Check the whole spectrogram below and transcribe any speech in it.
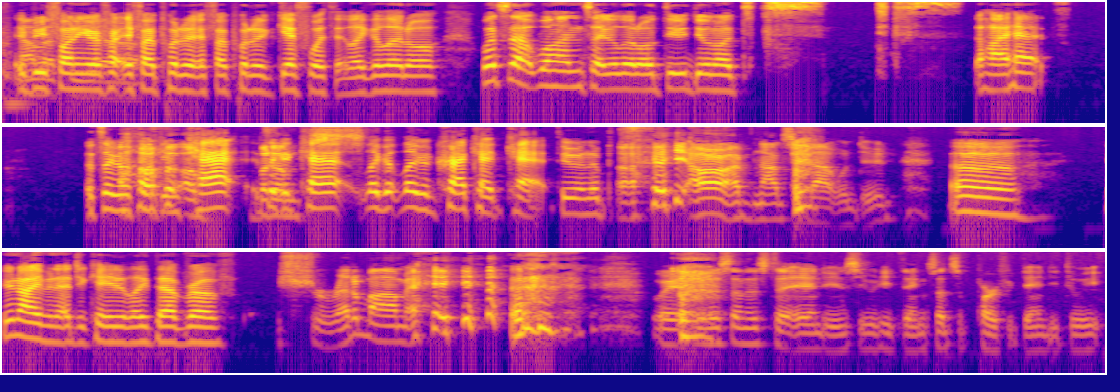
It'd Now be funnier the, if I uh, if I put a if I put a GIF with it, like a little. What's that one? It's like a little dude doing tss, tss, the hi hats. It's like a fucking Oh, cat. It's but, like a um, cat, like a like a crackhead cat doing the. Uh, oh, I've not seen that one, dude. Uh, you're not even educated like that, bruv. Shredamame. Wait, I'm gonna send this to Andy and see what he thinks. That's a perfect Andy tweet.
